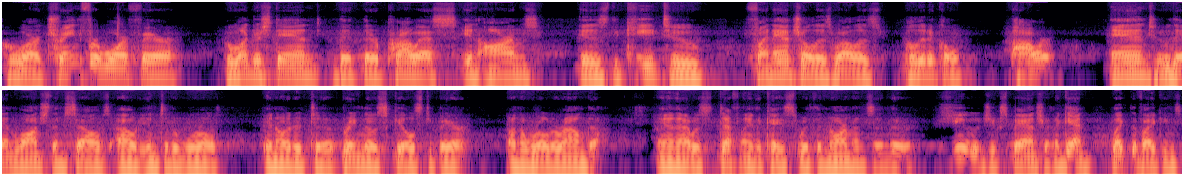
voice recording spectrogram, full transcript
who are trained for warfare, who understand that their prowess in arms is the key to financial as well as political power, and who then launch themselves out into the world in order to bring those skills to bear on the world around them. And that was definitely the case with the Normans and their huge expansion. Again, like the Vikings,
